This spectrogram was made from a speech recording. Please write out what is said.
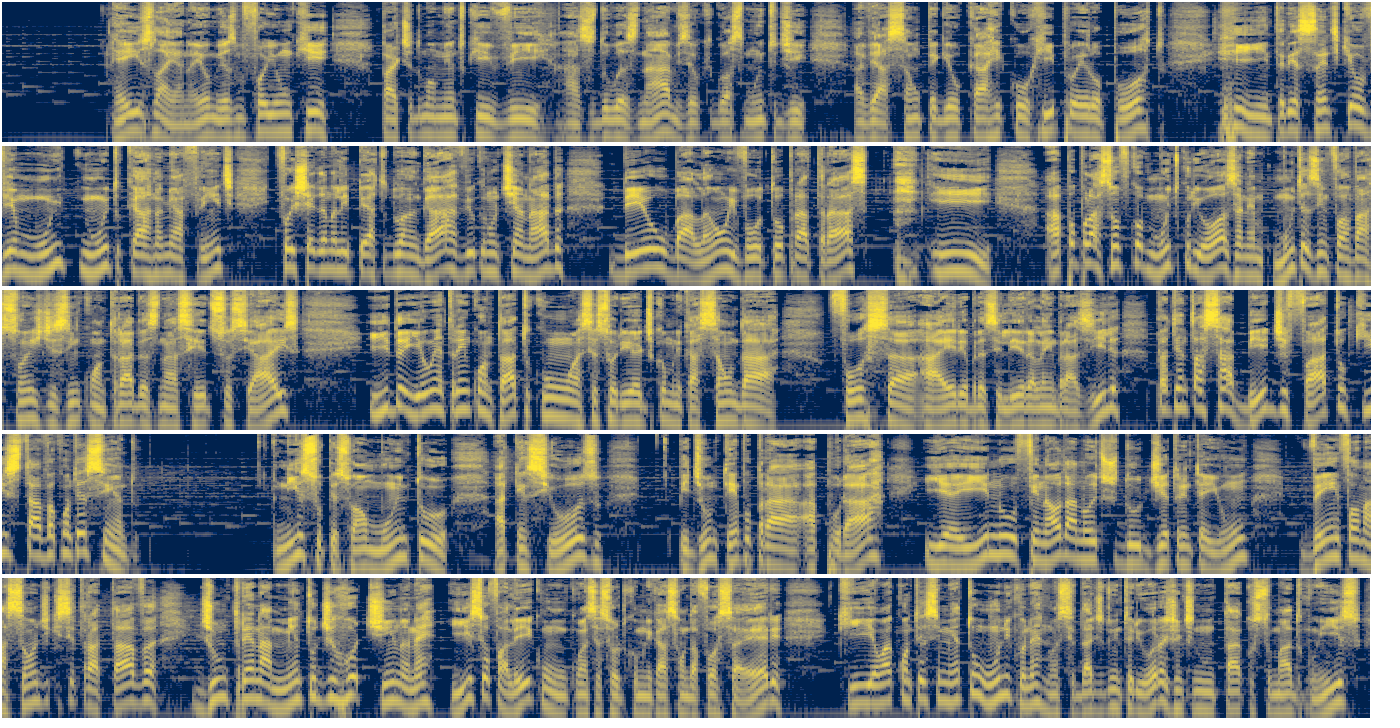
É isso, Laiana. Eu mesmo fui um que, a partir do momento que vi as duas naves, eu que gosto muito de aviação, peguei o carro e corri para o aeroporto. E interessante que eu via muito, muito carro na minha frente. Foi chegando ali perto do hangar, viu que não tinha nada, deu o balão e voltou para trás. E a população ficou muito curiosa, né? Muitas informações desencontradas nas redes sociais. E daí eu entrei em contato com a assessoria de comunicação da Força Aérea Brasileira lá em Brasília para tentar saber de fato que estava acontecendo. Nisso, o pessoal muito atencioso pediu um tempo para apurar e aí no final da noite do dia 31 veio a informação de que se tratava de um treinamento de rotina, né? E isso eu falei com, com o assessor de comunicação da Força Aérea, que é um acontecimento único, né? Numa cidade do interior a gente não está acostumado com isso.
